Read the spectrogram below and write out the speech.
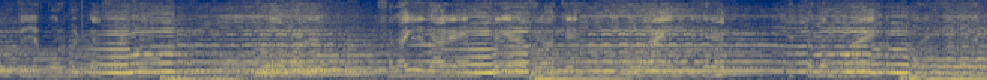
उनके ये गवर्नमेंट का फ़र्ज़ है। जो हमारे फलाई इदारे हैं मुखिया हैं दुआएँ इनकी तरफ़ एक कदम बढ़ाएँ और इनकी मदद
